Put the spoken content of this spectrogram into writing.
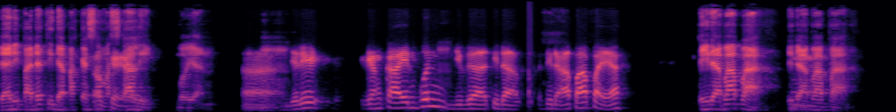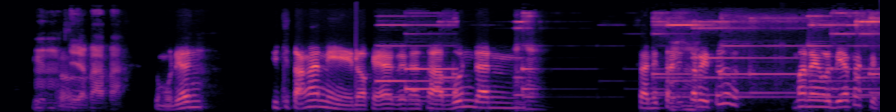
Daripada tidak pakai sama okay. sekali, Boyan. Uh, hmm. Jadi yang kain pun hmm. juga tidak tidak apa-apa ya? Tidak apa-apa, tidak hmm. apa-apa. Hmm, gitu. Tidak apa-apa. Kemudian cuci tangan nih dok ya dengan sabun dan hmm. sanitizer hmm. itu mana yang lebih efektif?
